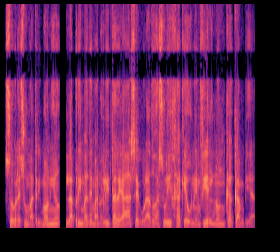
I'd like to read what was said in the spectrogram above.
Sobre su matrimonio, la prima de Manolita le ha asegurado a su hija que un infiel nunca cambia.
